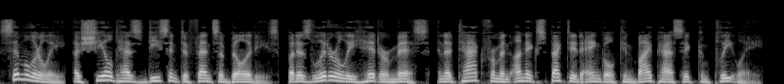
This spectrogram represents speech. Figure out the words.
Similarly, a shield has decent defense abilities, but is literally hit or miss, an attack from an unexpected angle can bypass it completely.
